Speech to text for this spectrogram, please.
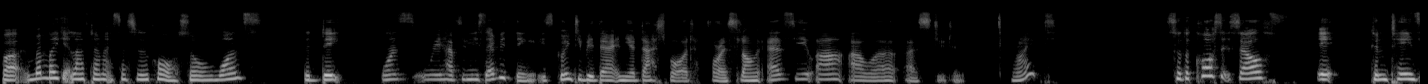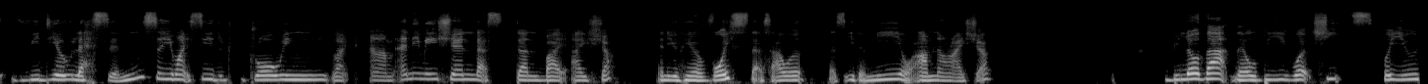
But remember, you get lifetime access to the course. So once the date, once we have released everything, it's going to be there in your dashboard for as long as you are our uh, student, right? So the course itself, it contains video lessons. So you might see the drawing like um, animation that's done by Aisha and you hear a voice that's our that's either me or Amna or Aisha. Below that, there will be worksheets for you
